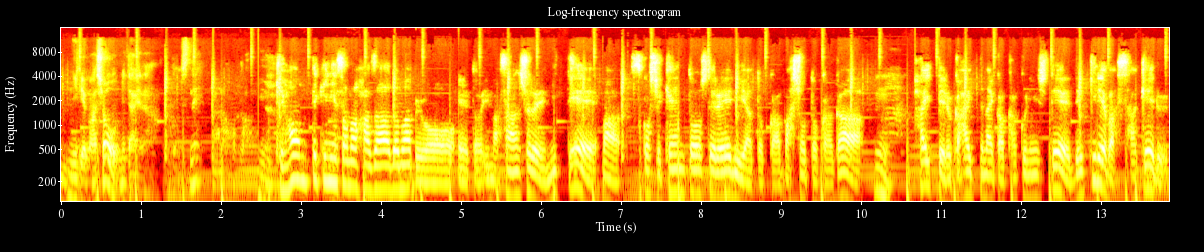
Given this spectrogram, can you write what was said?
逃げましょうみたいなことですね。ほど。うん基本的にそのハザードマップを、えー、と今3種類見て、まあ、少し検討してるエリアとか場所とかがうん、入ってるか入ってないかを確認してできれば避ける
